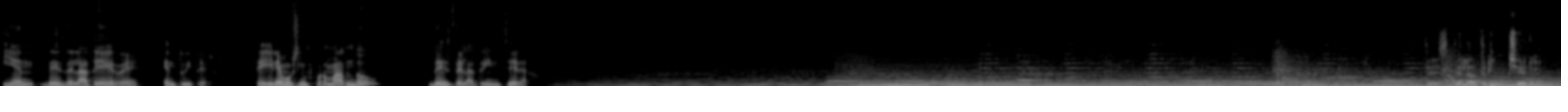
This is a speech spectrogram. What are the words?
y en Desde la TR en Twitter. Seguiremos informando desde la trinchera. Desde la trinchera.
